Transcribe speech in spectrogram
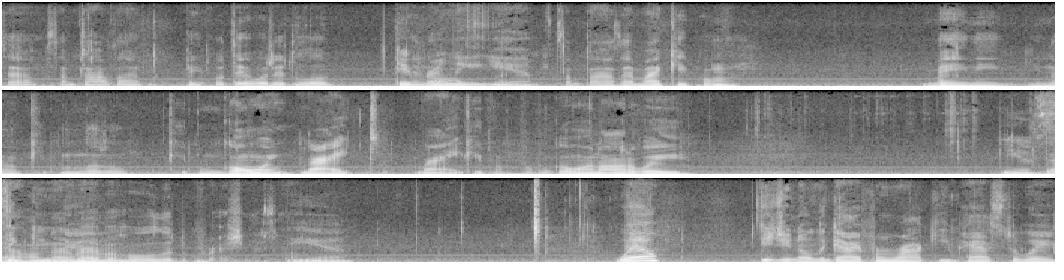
So sometimes like, people deal with it a little Differently, you know, yeah. Sometimes that might keep them. May need, you know, keep them little, keep them going. Right, right. keep them from going all the way Yeah, down that down. rabbit hole of depression. So, Yeah. Well, did you know the guy from Rocky passed away?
